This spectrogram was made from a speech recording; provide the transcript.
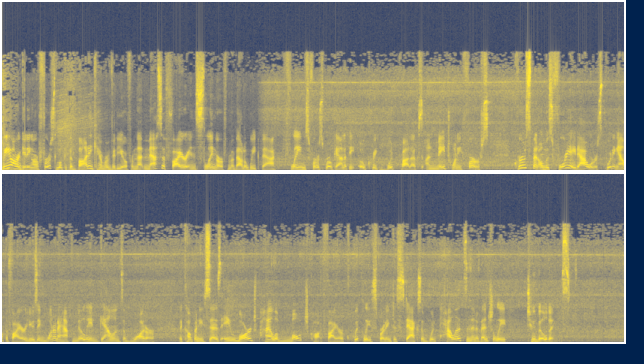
We are getting our first look at the body camera video from that massive fire in Slinger from about a week back. Flames first broke out at the Oak Creek Wood Products on May 21st. Crews spent almost 48 hours putting out the fire using one and a half million gallons of water. The company says a large pile of mulch caught fire, quickly spreading to stacks of wood pallets and then eventually two buildings.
